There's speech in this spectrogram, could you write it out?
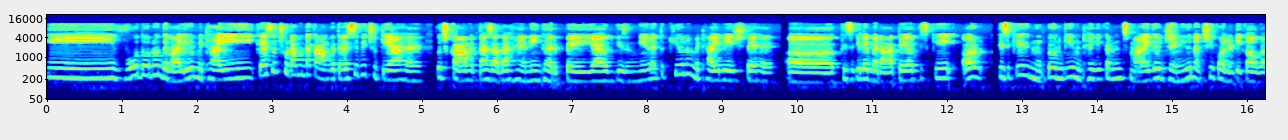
कि वो दोनों दिवाली में मिठाई कैसे छोटा मोटा काम करते वैसे भी छुट्टियाँ है कुछ काम इतना ज़्यादा है नहीं घर पे या उनकी ज़िंदगी में तो क्यों ना मिठाई बेचते हैं किसी के लिए बनाते हैं और किसी की और किसी के मुँह पे उनकी मिठाई के कारण स्माइल आएगी और जेन्यून अच्छी क्वालिटी का होगा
